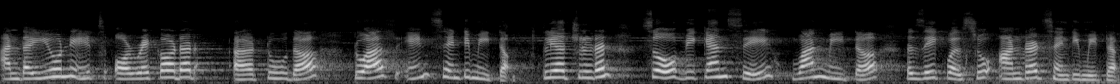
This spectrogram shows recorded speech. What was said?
and the units are recorded uh, to the to us in centimeter. Clear children? So we can say 1 meter is equals to 100 centimeter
